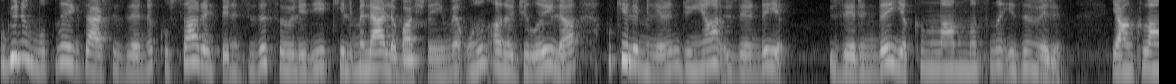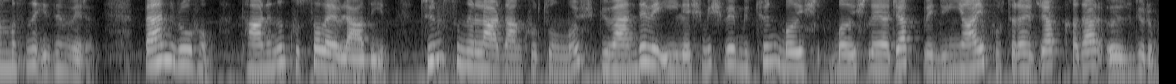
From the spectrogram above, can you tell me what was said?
Bugünün mutlu egzersizlerine kutsal rehberin size söylediği kelimelerle başlayın ve onun aracılığıyla bu kelimelerin dünya üzerinde üzerinde yakınlanmasına izin verin. Yankılanmasına izin verin. Ben ruhum, Tanrı'nın kutsal evladıyım. Tüm sınırlardan kurtulmuş, güvende ve iyileşmiş ve bütün bağış, bağışlayacak ve dünyayı kurtaracak kadar özgürüm.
